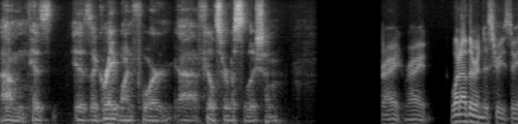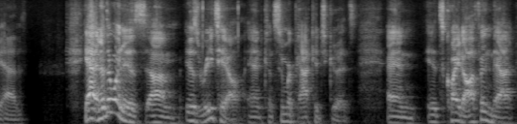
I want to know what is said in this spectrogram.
um, is a great one for uh, field service solution. Right, right. What other industries do we have? Yeah, another one is um, is retail and consumer packaged goods, and it's quite often that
